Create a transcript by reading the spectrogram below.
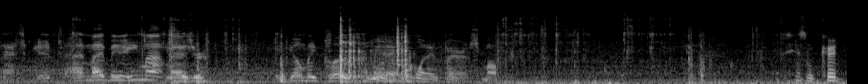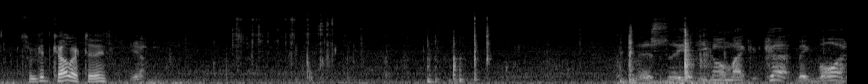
That's good. Maybe he might measure. He's gonna be close. I mean, that's one in parent small. He's got some good, some good color to him. Yep. Let's see if you're gonna make a cut, big boy.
